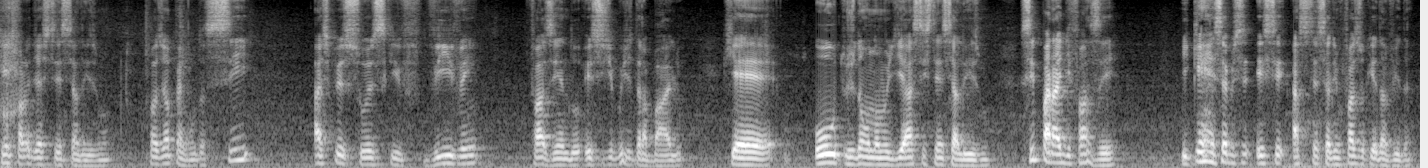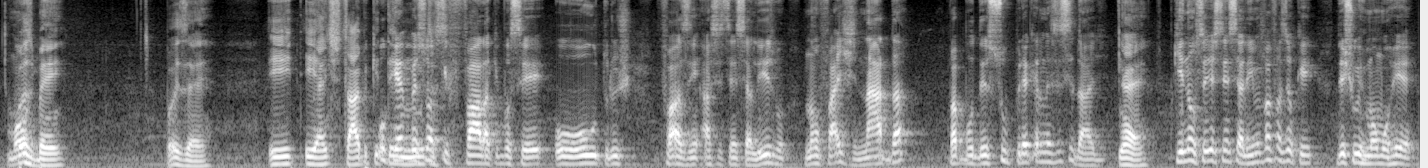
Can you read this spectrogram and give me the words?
Quem fala de assistencialismo, vou fazer uma pergunta. Se as pessoas que vivem fazendo esse tipo de trabalho, que é outros dão o nome de assistencialismo, se parar de fazer, e quem recebe esse, assistencialismo faz o que da vida? Morre? Pois bem. Pois é. E, e a gente sabe que Porque tem a pessoa muitos... que fala que você ou outros fazem assistencialismo não faz nada para poder suprir aquela necessidade. É. Que não seja assistencialismo, vai fazer o quê? Deixa o irmão morrer?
